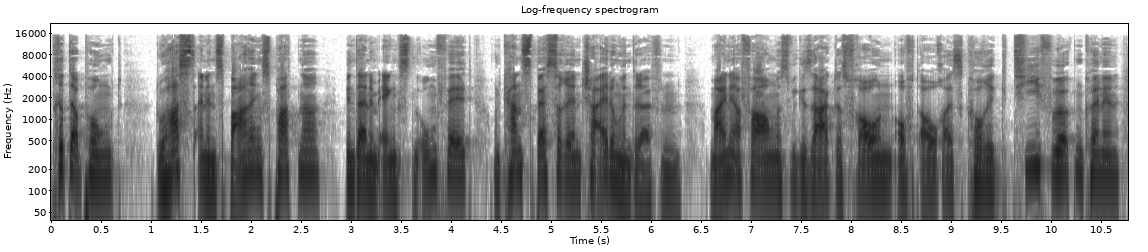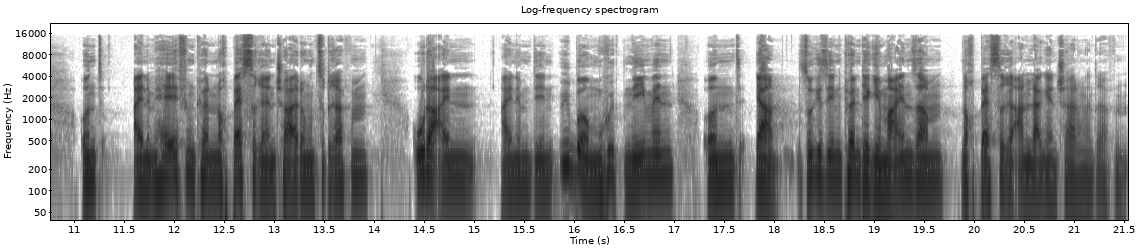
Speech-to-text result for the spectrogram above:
Dritter Punkt, du hast einen Sparingspartner in deinem engsten Umfeld und kannst bessere Entscheidungen treffen. Meine Erfahrung ist, wie gesagt, dass Frauen oft auch als Korrektiv wirken können und einem helfen können, noch bessere Entscheidungen zu treffen oder einen, einem den Übermut nehmen und ja, so gesehen könnt ihr gemeinsam noch bessere Anlageentscheidungen treffen.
